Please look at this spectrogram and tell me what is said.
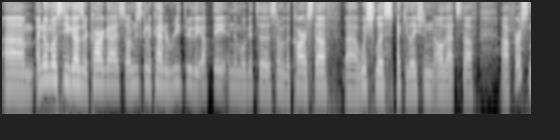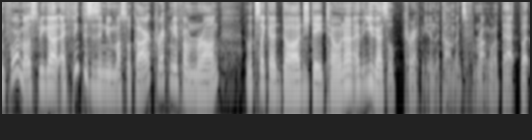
Um, I know most of you guys are car guys, so I'm just going to kind of read through the update and then we'll get to some of the car stuff, uh, wish list, speculation, all that stuff. Uh, first and foremost, we got, I think this is a new muscle car. Correct me if I'm wrong. It looks like a Dodge Daytona. I think you guys will correct me in the comments if I'm wrong about that. But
